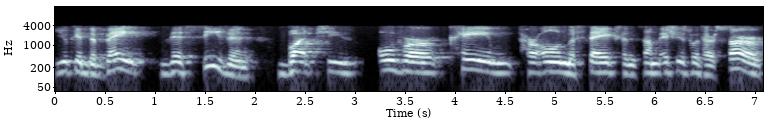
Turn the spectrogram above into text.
You could debate this season, but she's overcame her own mistakes and some issues with her serve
